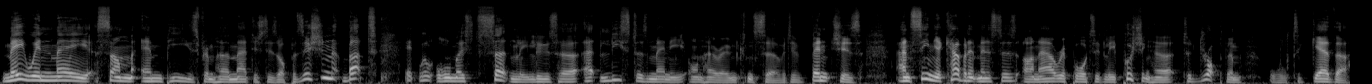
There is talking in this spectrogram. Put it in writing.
may win May some MPs from Her Majesty's opposition, but it will almost certainly lose her at least as many on her own Conservative benches. And senior Cabinet Ministers are now reportedly pushing her to drop them altogether.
